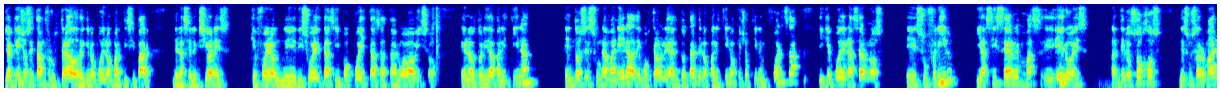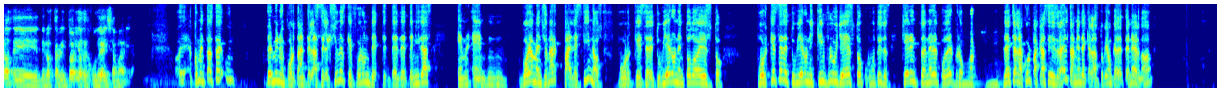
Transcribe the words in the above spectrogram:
ya que ellos están frustrados de que no pudieron participar de las elecciones que fueron eh, disueltas y pospuestas hasta nuevo aviso en la autoridad palestina. Entonces, una manera de mostrarle al total de los palestinos que ellos tienen fuerza y que pueden hacernos eh, sufrir y así ser más eh, héroes ante los ojos de sus hermanos de, los territorios de Judea y Samaria. Comentaste un término importante, las elecciones que fueron detenidas en, voy a mencionar, palestinos, porque se detuvieron en todo esto. ¿Por qué se detuvieron y qué influye esto? Como tú dices, quieren tener el poder, pero le echan la culpa casi a Israel también de que las tuvieron que detener, ¿no?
